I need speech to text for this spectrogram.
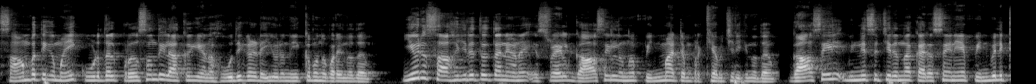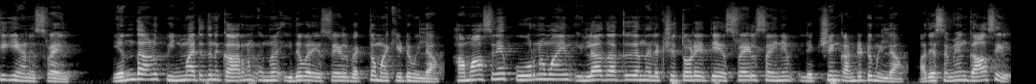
സാമ്പത്തികമായി കൂടുതൽ പ്രതിസന്ധിയിലാക്കുകയാണ് ഹൂതികളുടെ ഈ ഒരു നീക്കമെന്ന് പറയുന്നത്. ഈ ഒരു സാഹചര്യത്തിൽ തന്നെയാണ് ഇസ്രായേൽ ഗാസയിൽ നിന്ന് പിന്മാറ്റം പ്രഖ്യാപിച്ചിരിക്കുന്നത്. ഗാസയിൽ വിന്യസിച്ചിരുന്ന കരസേനയെ പിൻവലിക്കുകയാണ് ഇസ്രായേൽ. എന്താണ് പിന്മാറ്റത്തിന് കാരണം എന്ന് ഇതുവരെ ഇസ്രായേൽ വ്യക്തമാക്കിയിട്ടുമില്ല. ഹമാസിനെ പൂർണമായും ഇല്ലാതാക്കുക എന്ന ലക്ഷ്യത്തോടെ എത്തിയ ഇസ്രായേൽ സൈന്യം ലക്ഷ്യം കണ്ടിട്ടുമില്ല. അതേസമയം ഗാസയിൽ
